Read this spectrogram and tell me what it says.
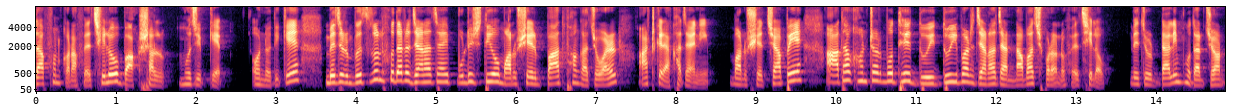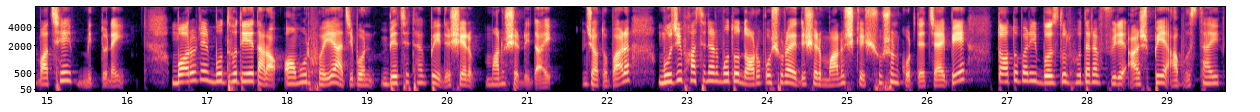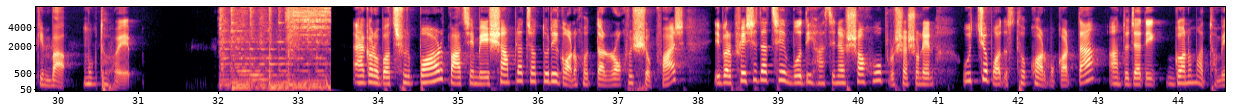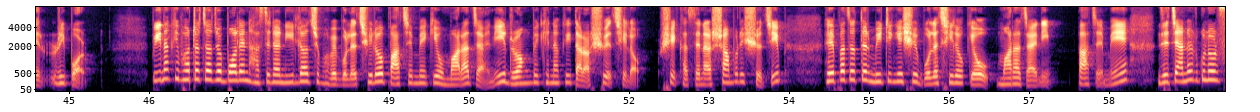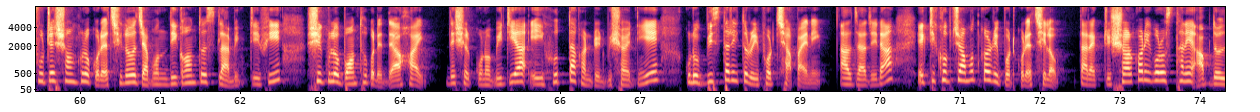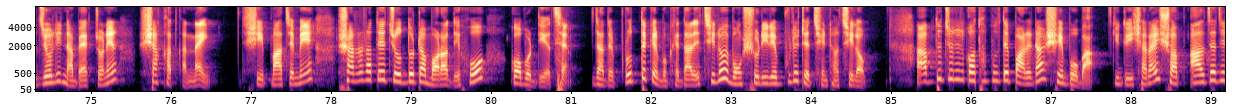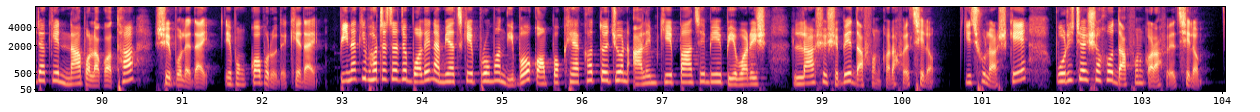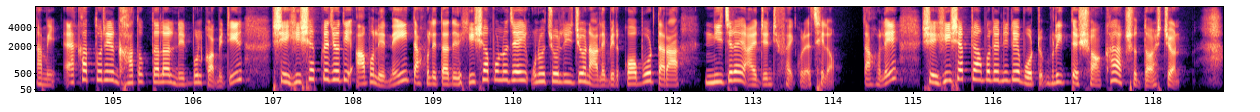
দাফন করা হয়েছিল বাকশাল মুজিবকে। অন্যদিকে, মেজর বজলুল হুদার জানা যায়, পুলিশ দিয়েও মানুষের বাঁধ ভাঙা জোয়ার আটকে রাখা যায়নি। মানুষের চাপে আধা ঘণ্টার মধ্যে দুই, দুইবার জানাজার নামাজ পড়ানো হয়েছিল। মেজর ডালিম হুদার জন্ম আছে, মৃত্যু নেই। মরণের মধ্য দিয়ে তারা অমর হয়ে আজীবন বেঁচে থাকবে এদেশের মানুষের হৃদয়। যতবার মুজিব হাসিনার মতো নরপশুরা এদেশের মানুষকে শোষণ করতে চাইবে, ততবারই বজলুল হুদারা ফিরে আসবে আবু সাইদ কিংবা মুগ্ধ হয়ে। এগারো বছর পর পাঁচে মে শাপলা চত্বরে গণহত্যার রহস্য ফাঁস। এবার ফেসে যাচ্ছে মোদি হাসিনা সহ প্রশাসনের উচ্চপদস্থ কর্মকর্তা। আন্তর্জাতিক গণমাধ্যমের রিপোর্ট। পিনাকি ভট্টাচার্য বলেন, হাসিনা নির্লজ্জভাবে বলেছিল পাঁচে মে কেউ মারা যায়নি, রং মেখে নাকি তারা শুয়েছিল। শেখ হাসিনার সামরিক সচিব হেফাজতের মিটিংয়ে সে বলেছিল, কেউ মারা যায়নি। পাঁচে মে যে চ্যানেলগুলোর ফুটেজ সংগ্রহ করেছিল, যেমন দিগন্ত ইসলামিক টিভি, সেগুলো বন্ধ করে দেওয়া হয়। দেশের কোনো মিডিয়া এই হত্যাকাণ্ডের বিষয় নিয়ে কোনো বিস্তারিত রিপোর্ট ছাপায়নি। আল জাজিরা একটি খুব চমৎকার রিপোর্ট করেছিল। তার একটি সরকারি গোরস্থানে আব্দুল জলিল নামে একজনের সাক্ষাৎকার নাই সে পাঁচে মে সারা রাতে চোদ্দটা মরা দেহ কবর দিয়েছে, যাদের প্রত্যেকের মুখে দাঁড়িয়ে ছিল এবং শরীরে বুলেটের চিহ্ন ছিল। আব্দুল জলিল কথা বলতে পারে না সে বোবা, কিন্তু ইশারায় সব আল জাজিরাকে না বলা কথা সে বলে দেয় এবং কবরও দেখে দেয়। পিনাকি ভট্টাচার্য বলেন, আমি আজকে প্রমাণ দিব, কমপক্ষে একাত্তর জন আলিমকে পাঁচে মে বেওয়ারিশ লাশ হিসেবে দাফন করা হয়েছিল। কিছু লাশকে পরিচয়সহ দাফন করা হয়েছিল। আমি একাত্তরের ঘাতক দালাল নির্মূল কমিটির সেই হিসাবকে যদি আমলে নেই, তাহলে তাদের হিসাব অনুযায়ী উনচল্লিশ জন আলেমের কবর তারা নিজেরাই আইডেন্টিফাই করেছিল। তাহলে সেই হিসাবটা আমলে নিলে মৃত্যের সংখ্যা একশো দশ জন।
